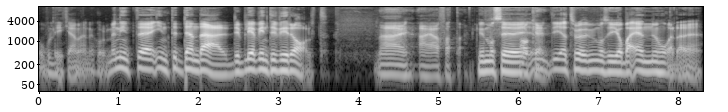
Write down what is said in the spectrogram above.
olika människor. Men inte, inte den där, det blev inte viralt. Nej, nej, jag fattar. Vi måste, Okej. jag tror att vi måste jobba ännu hårdare.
